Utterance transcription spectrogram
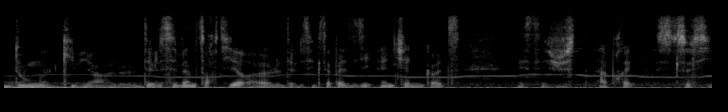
Doom, qui vient, le DLC vient de sortir, le DLC qui s'appelle The Ancient Gods, et c'est juste après ceci.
